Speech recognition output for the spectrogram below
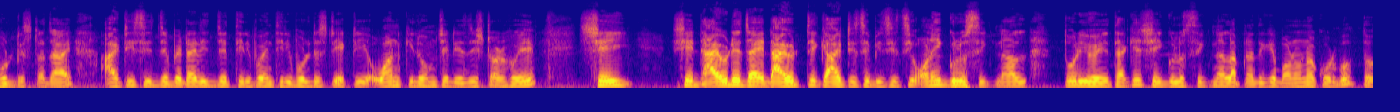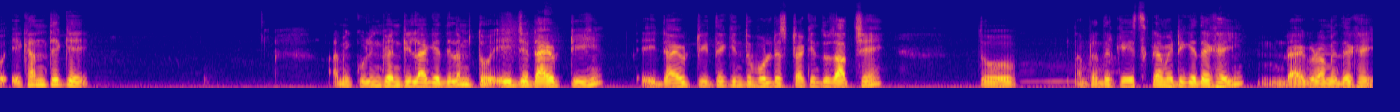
ভোল্টেজটা যায়। আরটিসির যে ব্যাটারির যে থ্রি পয়েন্ট থ্রি ভোল্টেজটি একটি ওয়ান কিলো ওমসে রেজিস্টার হয়ে সেই, সে ডায়োডে যায়। ডায়োড থেকে আরটিসি বিসিসি অনেকগুলো সিগনাল তৈরি হয়ে থাকে। সেইগুলো সিগনাল আপনাদেরকে বর্ণনা করব। তো এখান থেকে আমি কুলিং ফ্যানটি লাগিয়ে দিলাম। তো এই যে ডায়োডটি এই ডায়োডটিতে কিন্তু ভোল্টেজটা কিন্তু যাচ্ছে। তো আপনাদেরকে স্ক্রামেটিকে দেখাই ডায়াগ্রামে দেখাই।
